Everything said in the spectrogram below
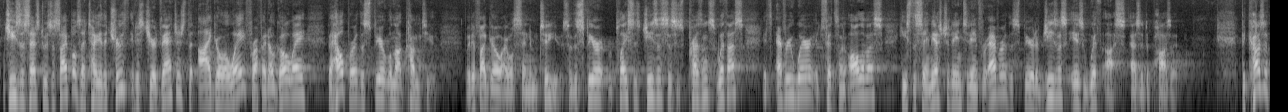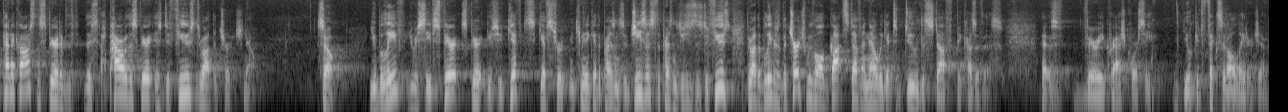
Jesus says to his disciples, I tell you the truth, it is to your advantage that I go away, for if I don't go away, the Helper, the Spirit, will not come to you. But if I go, I will send him to you. So the Spirit replaces Jesus as his presence with us. It's everywhere, it fits on all of us. He's the same yesterday and today and forever. The Spirit of Jesus is with us as a deposit. Because of Pentecost, the, spirit of the, the power of the Spirit is diffused throughout the church now. So, You believe, you receive Spirit. Spirit gives you gifts. Gifts communicate the presence of Jesus. The presence of Jesus is diffused throughout the believers of the church. We've all got stuff, and now we get to do the stuff because of this. That was very crash coursey. You could fix it all later, Jim.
